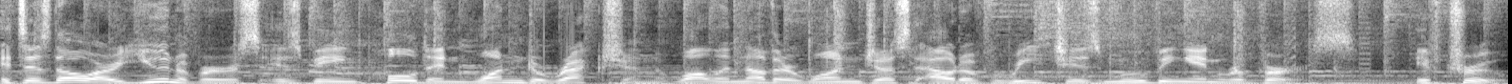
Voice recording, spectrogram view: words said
It's as though our universe is being pulled in one direction while another one just out of reach is moving in reverse. If true,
